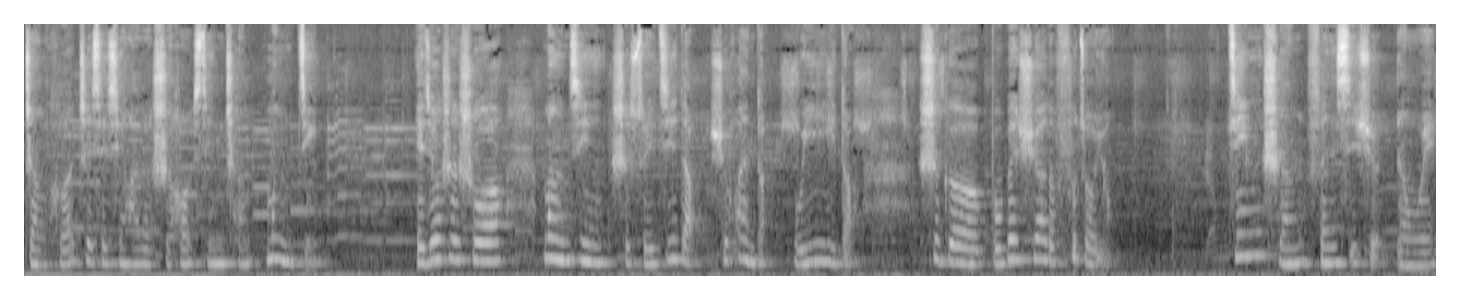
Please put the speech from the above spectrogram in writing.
整合这些信号的时候形成梦境。也就是说，梦境是随机的、虚幻的、无意义的，是个不被需要的副作用。精神分析学认为，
